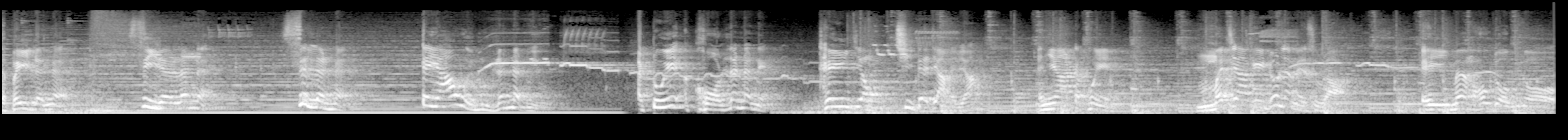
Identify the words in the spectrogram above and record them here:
တပိတ်လက်နက်စီရန်လက်နက်စစ်လက်နက်တရားဝင်မှုလက်နက်တွေကိုအတွေးအခေါ်လက်နက်နဲ့ထိန်းကြောင်းခြိတက်ကြမယ်ဗျာအညာတစ်ဖွင့်မကြခင်လွတ်လပ်မယ်ဆိုတာအိမ်မက်မဟုတ်တော့ဘူးနော်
